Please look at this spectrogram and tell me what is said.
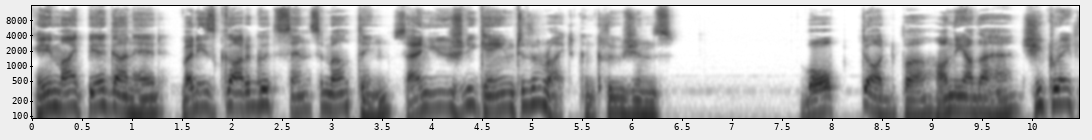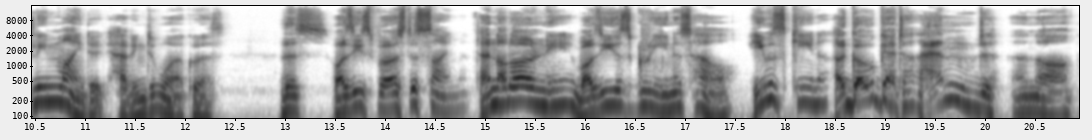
He might be a gunhead, but he's got a good sense about things and usually came to the right conclusions. Bob Dodber, on the other hand, she greatly minded having to work with. This was his first assignment, and not only was he as green as hell, he was keener, a go-getter, and a narc,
